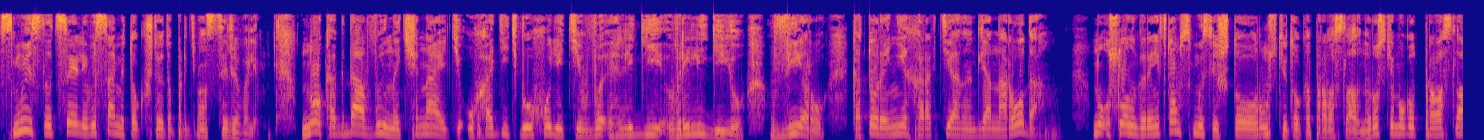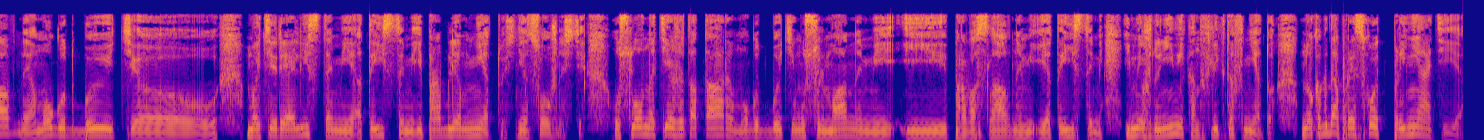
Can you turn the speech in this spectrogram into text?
Смыслы, цели, вы сами только что это продемонстрировали. Но когда вы начинаете уходить, вы уходите в, религи, в религию, в веру, которая не характерна для народа, ну, условно говоря, не в том смысле, что русские только православные. Русские могут православные, а могут быть э, материалистами, атеистами, и проблем нет, то есть нет сложности. Условно, те же татары могут быть и мусульманами, и православными, и атеистами, и между ними конфликтов нету. Но когда происходит принятие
